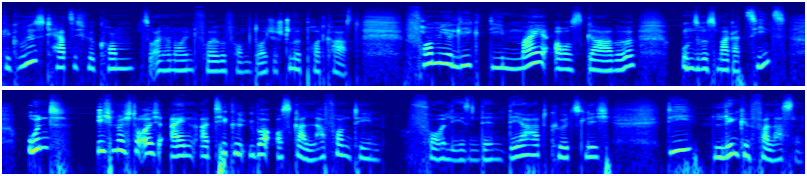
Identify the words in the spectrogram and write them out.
gegrüßt, herzlich willkommen zu einer neuen Folge vom Deutsche Stimme Podcast. Vor mir liegt die Mai-Ausgabe unseres Magazins und ich möchte euch einen Artikel über Oskar Lafontaine vorlesen, denn der hat kürzlich die Linke verlassen.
